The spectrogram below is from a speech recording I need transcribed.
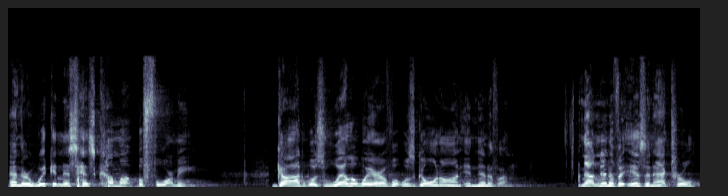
and their wickedness has come up before me. God was well aware of what was going on in Nineveh. Now, Nineveh is an actual,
